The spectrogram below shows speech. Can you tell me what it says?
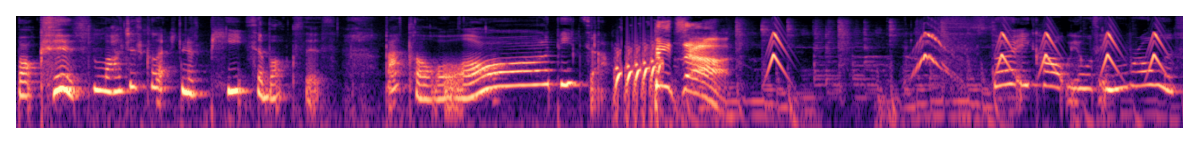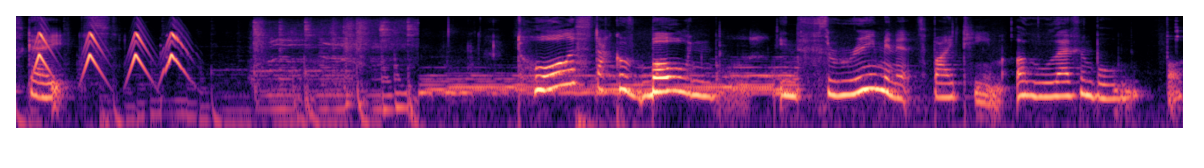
Boxes. Largest collection of pizza boxes. That's a lot of pizza. Pizza! 30 cartwheels in roller skates. Tallest stack of bowling balls in three minutes by team. 11 bowling balls.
